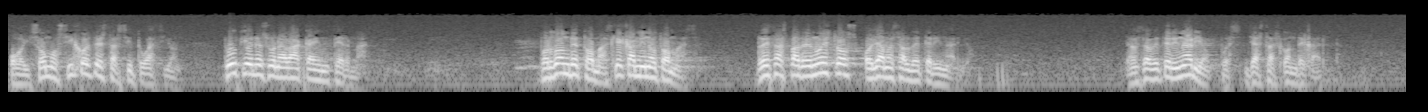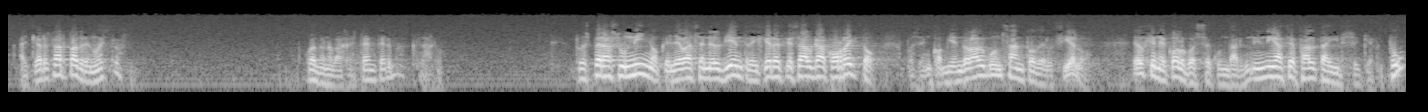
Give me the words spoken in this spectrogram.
hoy somos hijos de esta situación. Tú tienes una vaca enferma. ¿Por dónde tomas? ¿Qué camino tomas? ¿Rezas Padre Nuestros o llamas al veterinario? ¿Llamas al veterinario? Pues ya estás con Descartes. Hay que rezar Padre Nuestros. Cuando una vaca está enferma, claro. Tú esperas un niño que llevas en el vientre y quieres que salga correcto, pues encomiéndalo a algún santo del cielo. El ginecólogo es secundario, ni, hace falta ir siquiera. Tú,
